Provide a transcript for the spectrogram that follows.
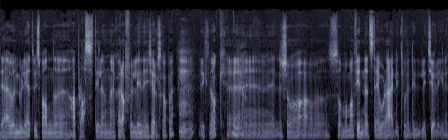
Det er jo en mulighet hvis man uh, har plass til en karaffel inne i kjøleskapet. Mm. Riktignok. Ja. Eh, eller så, så, må man finne et sted hvor det er litt, litt kjøligere.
